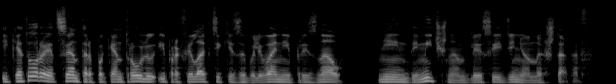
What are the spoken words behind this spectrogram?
и которое Центр по контролю и профилактике заболеваний признал неэндемичным для Соединенных Штатов.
